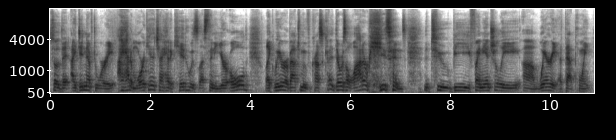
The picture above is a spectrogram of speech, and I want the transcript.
so that I didn't have to worry. I had a mortgage. I had a kid who was less than a year old. Like we were about to move across. There was a lot of reasons to be financially uh, wary at that point.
